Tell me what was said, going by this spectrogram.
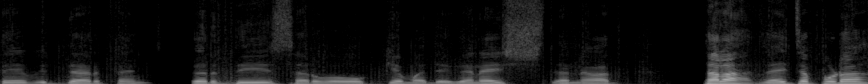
ते विद्यार्थ्यांची गर्दी सर्व ओके मध्ये. गणेश धन्यवाद. चला जायचं पुढं.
